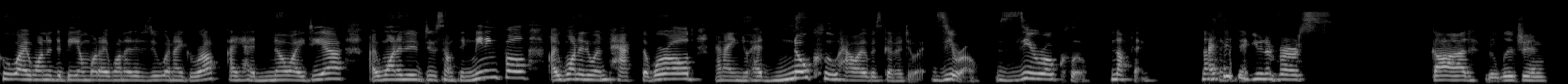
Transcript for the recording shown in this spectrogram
who I wanted to be and what I wanted to do when I grew up, I had no idea. I wanted to do something meaningful. I wanted to impact the world, and I knew had no clue how I was going to do it. Zero, zero clue, nothing. nothing. I think the universe, God, religion,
